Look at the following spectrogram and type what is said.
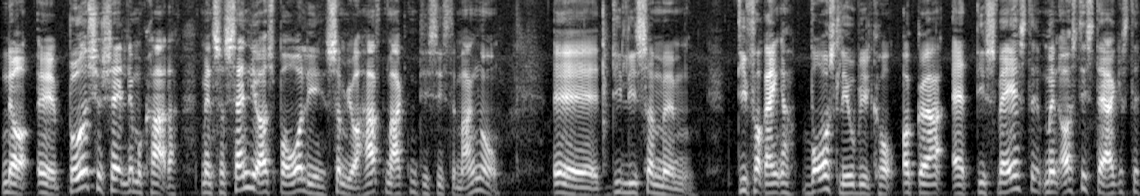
når øh, både socialdemokrater, men så sandelig også borgerlige, som jo har haft magten de sidste mange år, øh, de ligesom øh, de forringer vores levevilkår og gør, at de svageste, men også de stærkeste,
